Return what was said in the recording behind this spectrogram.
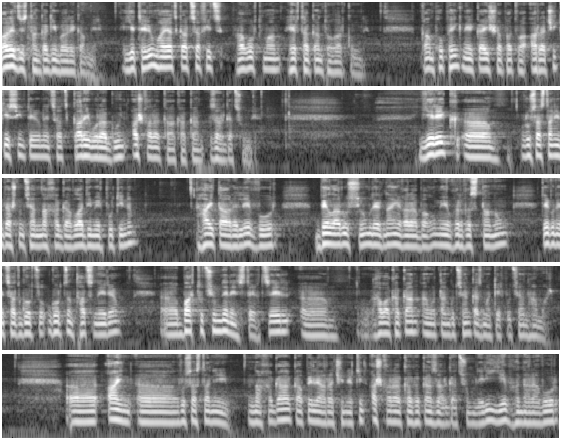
Բարև ձեզ թանկագին բարեկամներ։ Եթերում հայացք Արցախից հաղորդման հերթական թողարկումն է։ Կամփոփենք ներկայիս շաբաթվա առաջի կեսին տեղ ունեցած կարևորագույն աշխարհակահաղական զարգացումները։ Երեք Ռուսաստանի Դաշնության նախագահ Վլադիմիր Պուտինը հայտարարել է, որ Բելարուսում, Լեռնային Ղարաբաղում եւ Ղրղստանում տեղ ունեցած գործընթացները բարդություններ են ստեղծել հավաքական անվտանգության կազմակերպության համար։ Այն Ռուսաստանի նախագահը կապել է առաջին հերթին աշխարհակահաղական զարգացումների եւ հնարավոր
